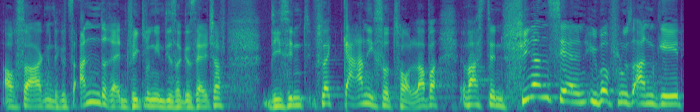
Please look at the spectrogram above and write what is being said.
auch sagen, da gibt es andere Entwicklungen in dieser Gesellschaft, die sind vielleicht gar nicht so toll. Aber was den finanziellen Überfluss angeht,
